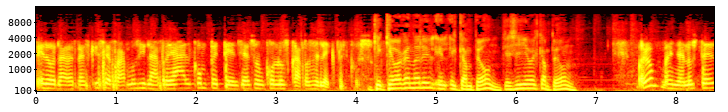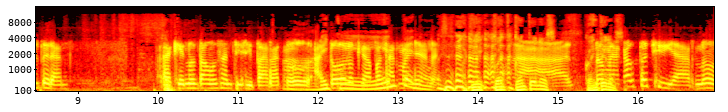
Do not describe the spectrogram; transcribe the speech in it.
pero la verdad es que cerramos y la real competencia son con los carros eléctricos. ¿Qué, va a ganar el campeón? ¿Qué se lleva el campeón? Bueno, mañana ustedes verán. ¿Para qué nos vamos a anticipar a todo, a todo lo que va a pasar mañana? Aquí, cuéntenos, No me haga autochiviar, no.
